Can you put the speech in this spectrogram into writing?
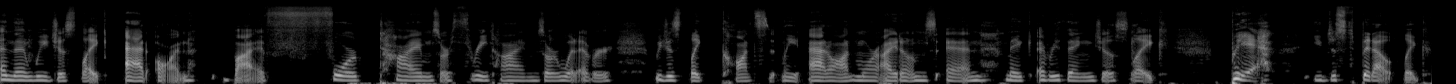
And then we just like add on by four times or three times or whatever. We just like constantly add on more items and make everything just like, yeah, you just spit out like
